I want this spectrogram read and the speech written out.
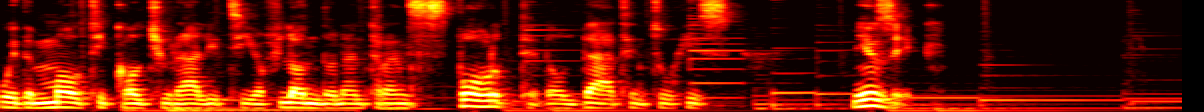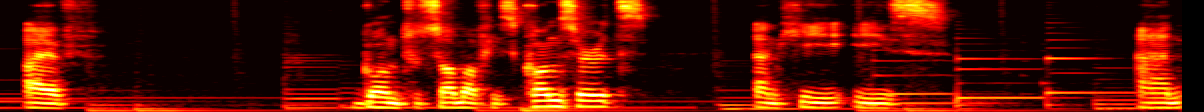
with the multiculturality of London and transported all that into his music. I have gone to some of his concerts and he is an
